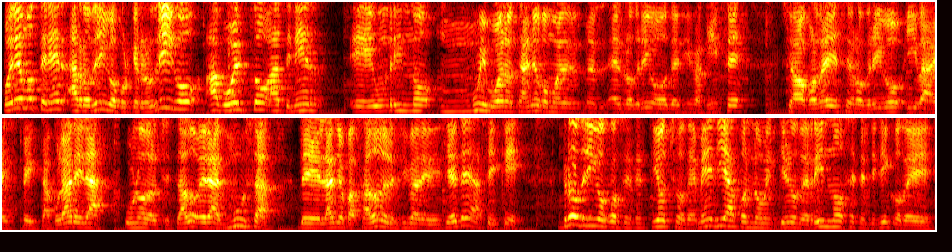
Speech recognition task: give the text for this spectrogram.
Podríamos tener a Rodrigo, porque Rodrigo ha vuelto a tener eh, un ritmo muy bueno este año, como el, Rodrigo de FIFA 15. Si os acordáis, ese Rodrigo iba espectacular, era uno de los chetados, era el Musa del año pasado, del FIFA 17, así que Rodrigo con 78 de media, con 91 de ritmo, 75 de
